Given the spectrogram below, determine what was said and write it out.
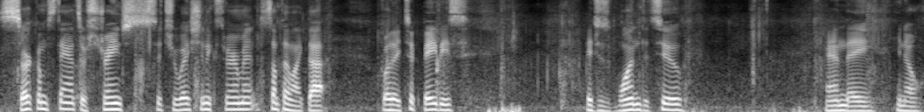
circumstance or strange situation experiment, something like that, where they took babies, ages one to two, and they, you know,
